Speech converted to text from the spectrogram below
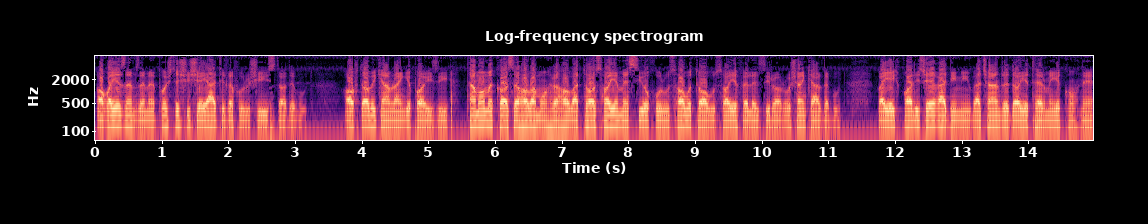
آقای زمزمه پشت شیشه عتیق فروشی ایستاده بود. آفتاب کمرنگ پاییزی تمام کاسه ها و مهره ها و تاس های مسی و خروس ها و تابوس های فلزی را روشن کرده بود و یک قالیچه قدیمی و چند ردای ترمه کهنه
